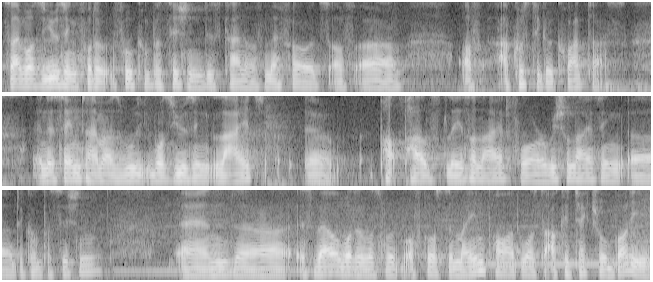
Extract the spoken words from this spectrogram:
So I was using for the full composition this kind of methods of uh, of acoustical quantas. At the same time, I was, was using light, uh, pulsed laser light for visualizing uh, the composition and uh, as well, what it was, of course, the main part was the architectural body.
